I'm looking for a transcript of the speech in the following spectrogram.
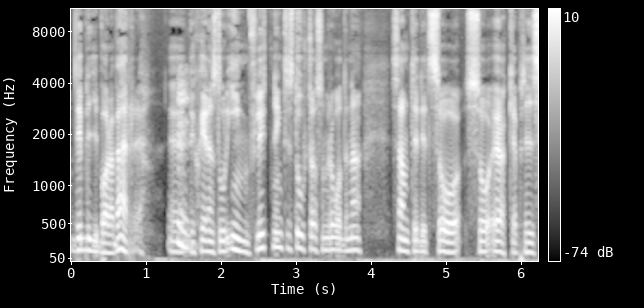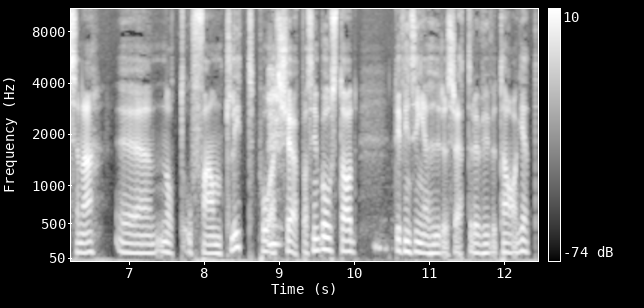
det blir bara värre. Eh, mm. Det sker en stor inflyttning till storstadsområdena. Samtidigt så, så ökar priserna eh, något ofantligt på att mm. köpa sin bostad. Det finns inga hyresrätter överhuvudtaget.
